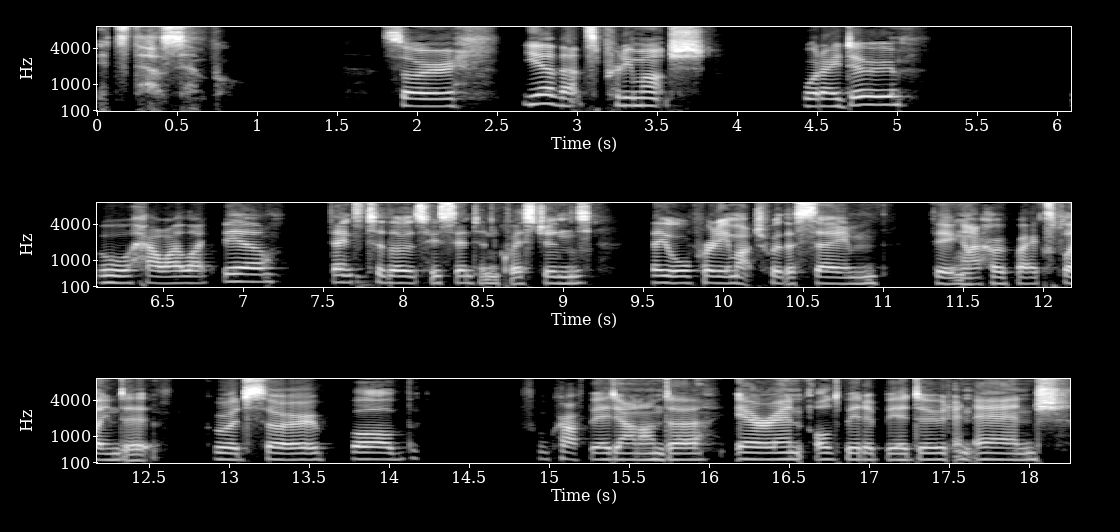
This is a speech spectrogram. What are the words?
It's that simple. So yeah, that's pretty much what I do or how I like beer thanks to those who sent in questions. They all pretty much were the same thing, and I hope I explained it good. So, Bob from Craft Beer Down Under, Aaron, Old Beer Dude, and Ange.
